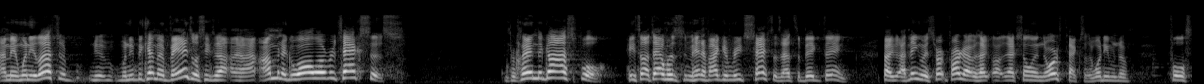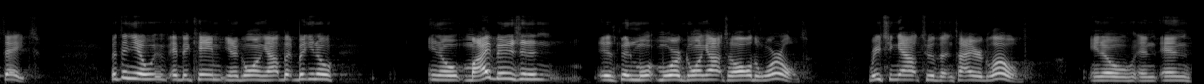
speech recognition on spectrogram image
I mean, when he left, when he became an evangelist, he said, I'm going to go all over Texas and proclaim the gospel. He thought that was, man, if I can reach Texas, that's a big thing. But I think it was started out, it was oh, actually only North Texas. It wasn't even a full state. But then, you know, it became, you know, going out. But, but you know, you know, my vision has been more, more going out to all the world, reaching out to the entire globe. You know, and, and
